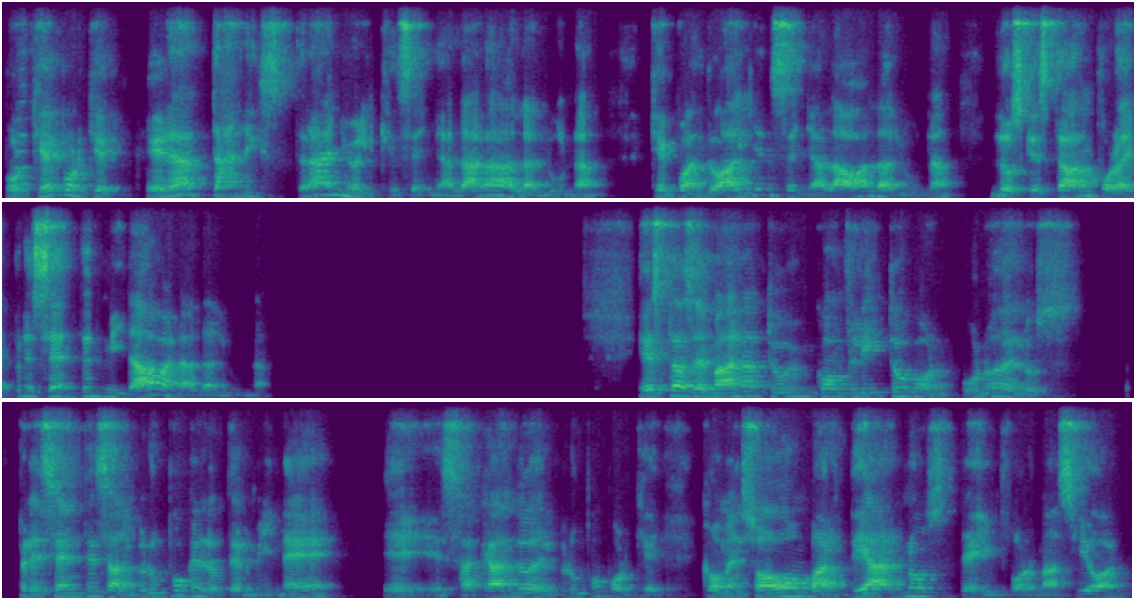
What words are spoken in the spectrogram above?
¿Por qué? Porque era tan extraño el que señalara a la luna que cuando alguien señalaba a la luna, los que estaban por ahí presentes miraban a la luna. Esta semana tuve un conflicto con uno de los presentes al grupo que lo terminé eh, sacando del grupo porque comenzó a bombardearnos de información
